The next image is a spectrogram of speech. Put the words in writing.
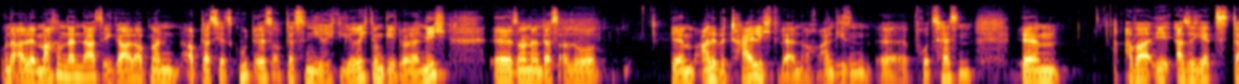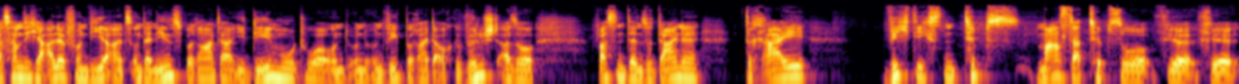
und alle machen dann das, egal ob man, ob das jetzt gut ist, ob das in die richtige Richtung geht oder nicht, äh, sondern dass also ähm, alle beteiligt werden auch an diesen äh, Prozessen. Ähm, Aber also jetzt, das haben sich ja alle von dir als Unternehmensberater, Ideenmotor und, und, und Wegbereiter auch gewünscht. Also was sind denn so deine drei wichtigsten Tipps, Master-Tipps so für, für,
